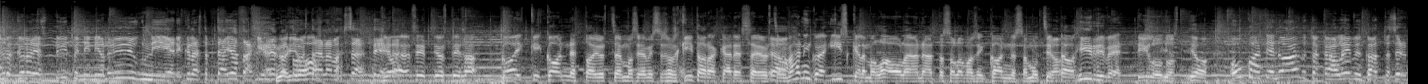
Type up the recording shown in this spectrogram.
Kyllä, kyllä jos tyypin nimi on Ygnie, niin kyllä sitä pitää jotakin epätoista elämässään tehdä. Joo, ja sit justiinsa kaikki kannet on just semmosia, missä se on kitara kädessä. Just se on vähän niinku iskelmälaulaja näyttäisi olevan siinä kannessa, mutta sitten on hirveet tilutus. Joo. Onkohan tehnyt ainuttakaan levyn kautta se,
